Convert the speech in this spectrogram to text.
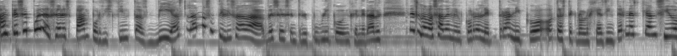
Aunque se puede hacer spam por distintas vías, la más utilizada a veces entre el público en general es la basada en el correo electrónico, otras tecnologías de internet que han sido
